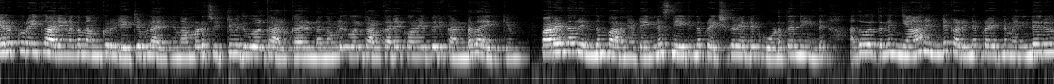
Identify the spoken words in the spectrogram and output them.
ഏറെക്കുറെ കാര്യങ്ങളൊക്കെ നമുക്ക് റിലേറ്റബിൾ ആയിരിക്കും. നമ്മുടെ ചുറ്റും ഇതുപോലത്തെ ആൾക്കാരുണ്ട്. നമ്മൾ ഇതുപോലത്തെ ആൾക്കാരെ കുറെ പേര് കണ്ടതായിരിക്കും. പറയുന്നവർ എന്തും പറഞ്ഞോട്ടെ. എന്നെ സ്നേഹിക്കുന്ന പ്രേക്ഷകർ എന്റെ കൂടെ തന്നെയുണ്ട്. അതുപോലെ തന്നെ ഞാൻ എന്റെ കഠിന പ്രയത്നം എന്റെ ഒരു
